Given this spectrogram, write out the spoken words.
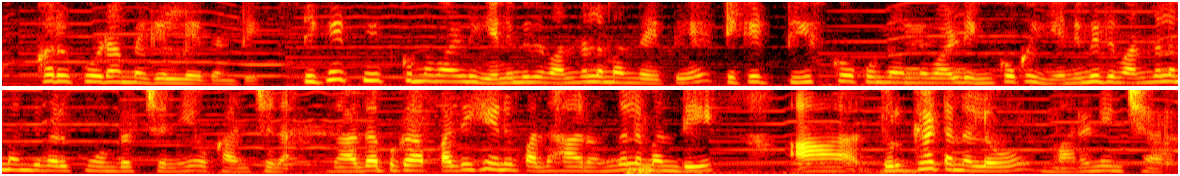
ఒక్కరు కూడా మిగలలేదండి. టికెట్ తీసుకున్న వాళ్ళు ఎనిమిది వందల మంది అయితే టికెట్ తీసుకోకుండా ఉన్న వాళ్ళు ఇంకొక ఎనిమిది వందల మంది వరకు ఉండొచ్చని ఒక అంచనా. దాదాపుగా పదిహేను పదహారు వందల మంది ఆ దుర్ఘటనలో మరణించారు.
